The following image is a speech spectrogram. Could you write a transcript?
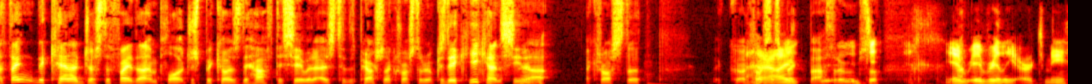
I think they kind of justify that in plot just because they have to say what it is to the person across the room because he can't see that across the across this big bathroom. it- So it, it really irked me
